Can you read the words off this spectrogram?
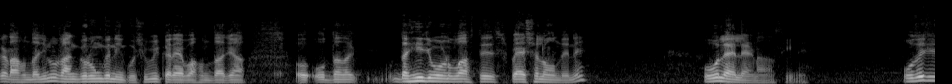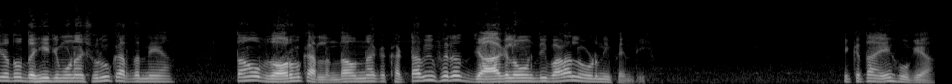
ਘੜਾ ਹੁੰਦਾ, ਜਿਹਨੂੰ ਰੰਗ ਰੁੰਗ ਨਹੀਂ ਕੁਝ ਵੀ ਕਰਿਆ ਵਾ ਹੁੰਦਾ ਜਾਂ ਉਦਾਂ ਦਾ ਦਹੀਂ ਜਮਾਉਣ ਵਾਸਤੇ ਸਪੈਸ਼ਲ ਆਉਂਦੇ ਨੇ, ਉਹ ਲੈ ਲੈਣਾ ਅਸੀਂ ਨੇ। ਉਹਦੇ 'ਚ ਜਦੋਂ ਦਹੀਂ ਜਮਾਉਣਾ ਸ਼ੁਰੂ ਕਰ ਦਿੰਨੇ ਆ, ਤਾਂ ਉਹ ਅਬਜ਼ੌਰਬ ਕਰ ਲੈਂਦਾ ਉਹਨਾਂ ਕ ਖੱਟਾ ਵੀ ਫਿਰ ਜਾਗ ਲਾਉਣ ਦੀ ਬਾਹਲਾ ਲੋੜ ਨਹੀਂ ਪੈਂਦੀ। ਇੱਕ ਤਾਂ ਇਹ ਹੋ ਗਿਆ।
